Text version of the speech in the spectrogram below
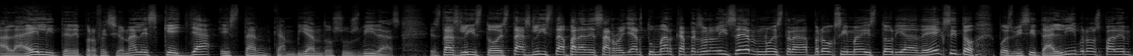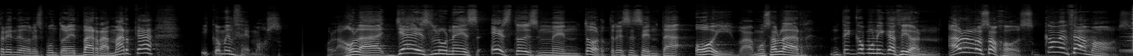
a la élite de profesionales que ya están cambiando sus vidas. ¿Estás listo? ¿Estás lista para desarrollar tu marca personal y ser nuestra próxima historia de éxito? Pues visita librosparaemprendedores.net barra marca y comencemos. Hola, hola, ya es lunes, esto es Mentor 360, hoy vamos a hablar de comunicación. Abre los ojos, comenzamos.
